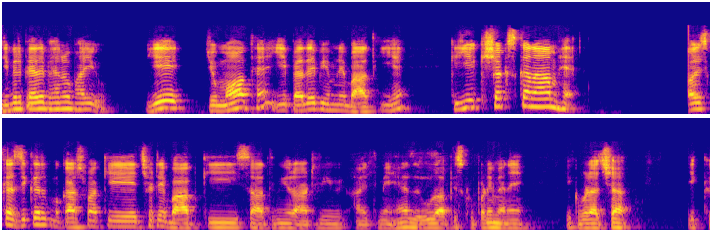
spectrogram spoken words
जी मेरे प्यारे बहनों भाइयों ये जो मौत है ये पहले भी हमने बात की है। कि ये एक शख्स का नाम है। और इसका ज़िक्र मुकाशवा के छठे बाब की सातवीं और आठवीं आयत में है। ज़रूर आप इसको पढ़े। मैंने एक बड़ा अच्छा एक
